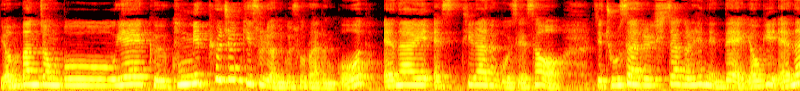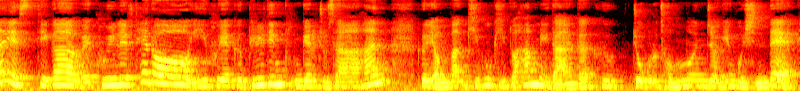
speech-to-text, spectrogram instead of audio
연방정부의 그 국립표준기술연구소라는 곳, NIST라는 곳에서 이제 조사를 시작을 했는데 여기 NIST가 왜 9.11 테러 이후에 그 빌딩 붕괴를 조사한 그 연방 기구기도 합니다. 그러니까 그쪽으로 전문적인 곳인데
